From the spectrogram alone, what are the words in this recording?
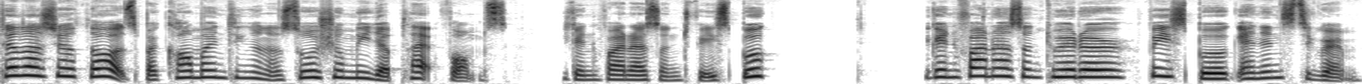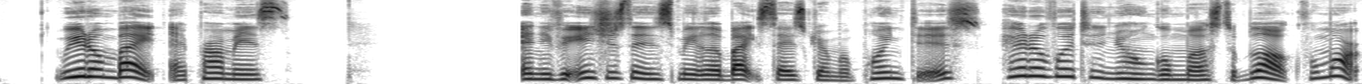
Tell us your thoughts by commenting on our social media platforms. You can find us on Facebook. You can find us on Twitter, Facebook, and Instagram. We don't bite, I promise. And if you're interested in smaller bite-sized grammar pointers, head over to Nihongo Master blog for more.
